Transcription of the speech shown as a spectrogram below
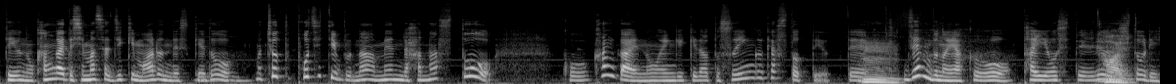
っていうのを考えてしまってた時期もあるんですけど、うん。まあ、ちょっとポジティブな面で話すとこう海外の演劇だとスイングキャストって言って、うん。全部の役を対応しているはい。一人、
